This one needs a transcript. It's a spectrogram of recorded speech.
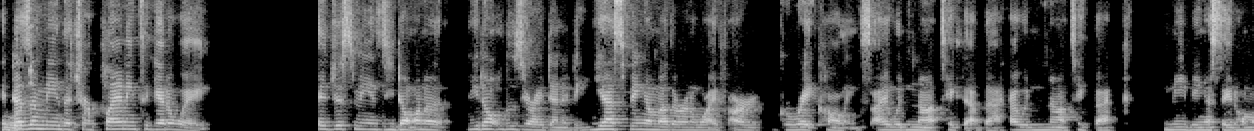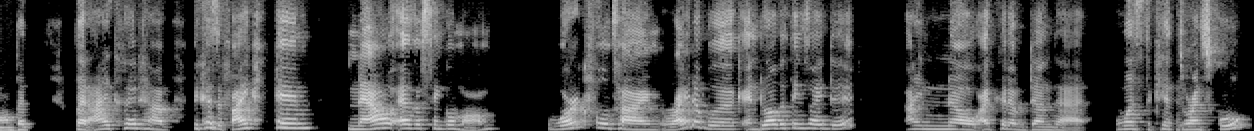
It doesn't mean that you're planning to get away. It just means you don't want to, you don't lose your identity. Yes, being a mother and a wife are great callings. I would not take that back. I would not take back me being a stay at home mom. But, but I could have, because if I can now as a single mom, work full time, write a book, and do all the things I did, I know I could have done that once the kids were in school.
